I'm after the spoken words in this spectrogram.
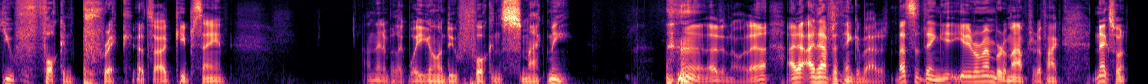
you fucking prick. That's what I keep saying. And then I'd be like, what are you going to do? Fucking smack me? I don't know. Uh, I'd, I'd have to think about it. That's the thing. You, you remember them after the fact. Next one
